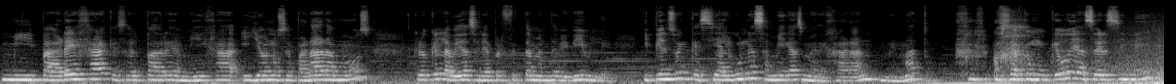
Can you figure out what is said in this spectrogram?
mi pareja, que es el padre de mi hija, y yo nos separáramos, creo que la vida sería perfectamente vivible. Y pienso en que si algunas amigas me dejaran, me mato. o sea, como que voy a hacer sin ella.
